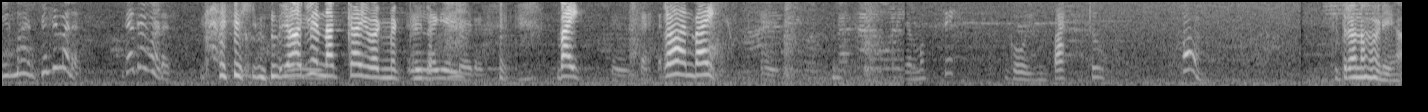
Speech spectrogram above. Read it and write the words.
ಈಗ ಮಾಡಿ ತಿಂತಿ ಮಾಡ. ಟಾಟಾ ಮಾಡ. ಆಗ್ಲೇ ನಕ್ಕ ಇವಾಗ ನಕ್ಕ ಬಾಯ್. ರಾನ್ ಬಾಯ್. ಮುಗಿಸಿ. Going back to home chitranna ಮಾಡಿಯಾ?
